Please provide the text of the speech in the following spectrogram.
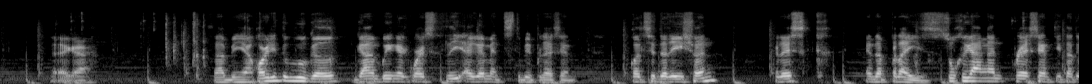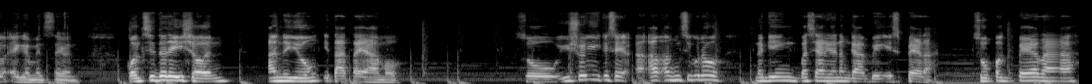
Teka. Sabi niya, according to Google, gambling requires three elements to be present. Consideration, risk, and the prize. So, kailangan present yung tatlong elements na yun. Consideration, ano yung itataya mo. So, usually kasi, ang, ang siguro naging basehan ng gambling is pera. So, pag pera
